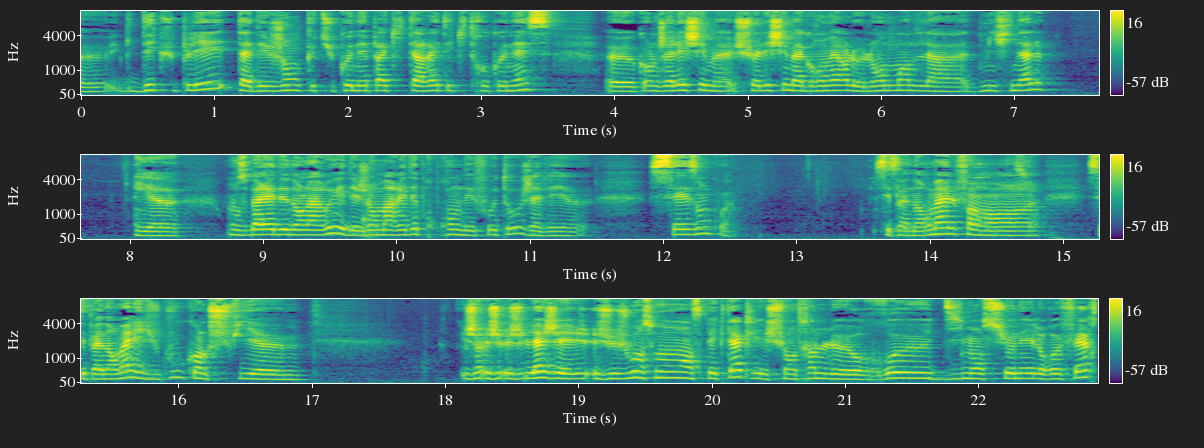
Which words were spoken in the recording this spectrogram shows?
euh, décuplés. T'as des gens que tu connais pas qui t'arrêtent et qui te reconnaissent. Euh, quand j'allais chez ma, je suis allée chez ma grand-mère le lendemain de la demi-finale. Et euh, on se baladait dans la rue et des gens m'arrêtaient pour prendre des photos. J'avais euh, 16 ans, quoi. C'est pas normal. Enfin, c'est pas normal. Et du coup, quand je suis... je- je- je- là, je joue en ce moment un spectacle et je suis en train de le redimensionner, le refaire.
